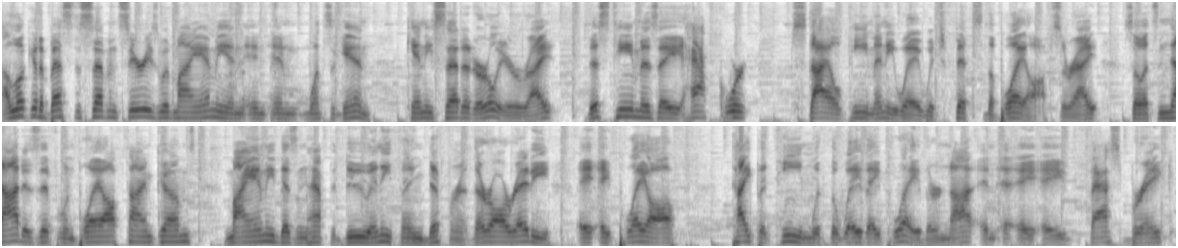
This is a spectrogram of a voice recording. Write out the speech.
I look at a best of seven series with Miami, and, and, and once again, Kenny said it earlier, right? This team is a half court style team anyway, which fits the playoffs, right? So it's not as if when playoff time comes, Miami doesn't have to do anything different. They're already a, a playoff type of team with the way they play. They're not an, a, a fast break,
